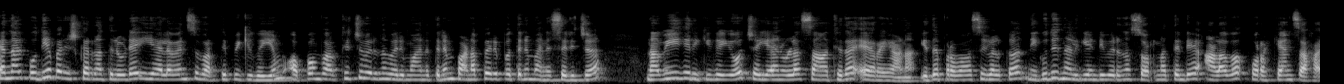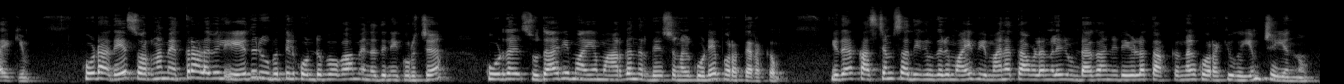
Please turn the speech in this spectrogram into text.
എന്നാൽ പുതിയ പരിഷ്കരണത്തിലൂടെ ഈ അലവൻസ് വർദ്ധിപ്പിക്കുകയും ഒപ്പം വർദ്ധിച്ചു വരുന്ന വരുമാനത്തിനും പണപ്പെരുപ്പത്തിനും അനുസരിച്ച് നവീകരിക്കുകയോ ചെയ്യാനുള്ള സാധ്യത ഏറെയാണ്. ഇത് പ്രവാസികൾക്ക് നികുതി നൽകേണ്ടി വരുന്ന സ്വർണത്തിന്റെ അളവ് കുറയ്ക്കാൻ സഹായിക്കും. കൂടാതെ സ്വർണം എത്ര അളവിൽ ഏത് രൂപത്തിൽ കൊണ്ടുപോകാം എന്നതിനെക്കുറിച്ച് കൂടുതൽ സുതാര്യമായ മാർഗനിർദ്ദേശങ്ങൾ കൂടെ പുറത്തിറക്കും. ഇത് കസ്റ്റംസ് അധികൃതരുമായി വിമാനത്താവളങ്ങളിൽ ഉണ്ടാകാനിടയുള്ള തർക്കങ്ങൾ കുറയ്ക്കുകയും ചെയ്യുന്നു.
